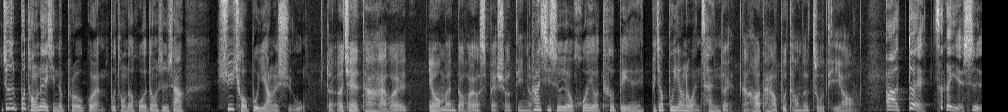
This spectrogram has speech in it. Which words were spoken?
就是不同类型的 program，不同的活动，事实上需求不一样的食物。对，而且它还会，因为我们都会有 special dinner，它其实有会有特别比较不一样的晚餐。对，然后它有不同的主题哦。啊，对，这个也是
